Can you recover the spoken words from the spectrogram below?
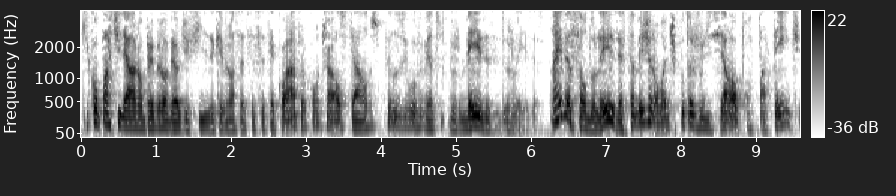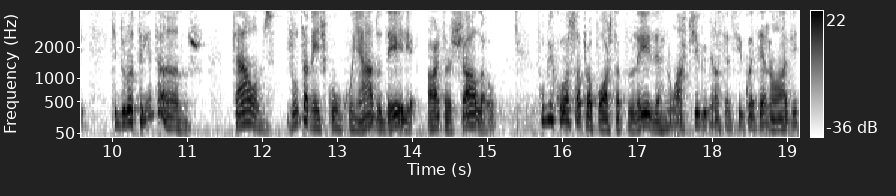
que compartilharam o Prêmio Nobel de Física em 1964 com Charles Towns pelo desenvolvimento dos masers e dos lasers. A invenção do laser também gerou uma disputa judicial por patente que durou 30 anos. Towns, juntamente com o cunhado dele, Arthur Shallow, publicou a sua proposta para o laser num artigo em 1959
